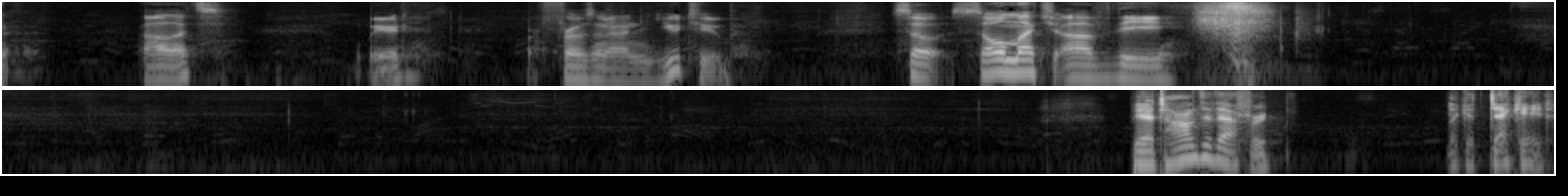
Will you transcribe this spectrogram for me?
not- oh, that's weird. We're frozen on YouTube. So so much of the But yeah, Tom did that for like a decade,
